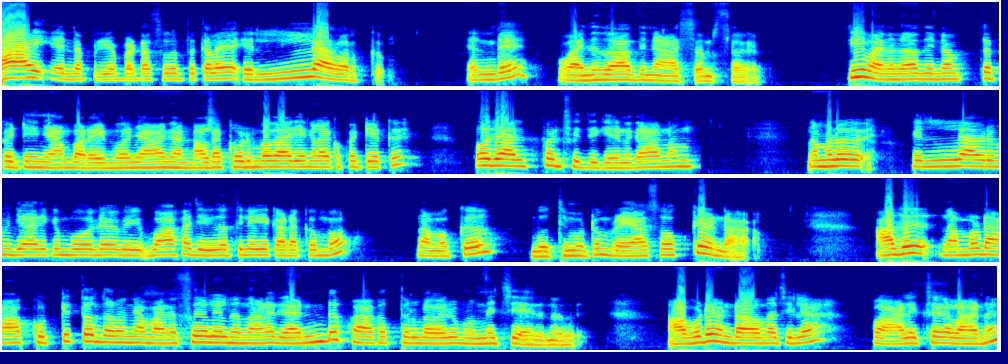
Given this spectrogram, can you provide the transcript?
Hi എന്റെ പ്രിയപ്പെട്ട സുഹൃത്തുക്കളെ എല്ലാവർക്കും എന്റെ വനിതാ ദിനാശംസകൾ. ഈ വനിതാ ദിനത്തെ പറ്റി ഞാൻ പറയുമ്പോൾ ഞാൻ ഞങ്ങളുടെ കുടുംബകാര്യങ്ങളെയൊക്കെ പറ്റിയൊക്കെ ഒരല്പം ചിന്തിക്കുകയാണ്. കാരണം നമ്മൾ എല്ലാവരും വിചാരിക്കും പോലെ വിവാഹ ജീവിതത്തിലേക്ക് കടക്കുമ്പോൾ നമുക്ക് ബുദ്ധിമുട്ടും പ്രയാസവും ഒക്കെ ഉണ്ടാകാം. അത് നമ്മുടെ ആ കുട്ടിത്തം നിറഞ്ഞ മനസ്സുകളിൽ നിന്നാണ് രണ്ട് ഭാഗത്തുള്ളവരും ഒന്നിച്ചു ചേരുന്നത്. അവിടെ ഉണ്ടാകുന്ന ചില പാളിച്ചകളാണ്.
